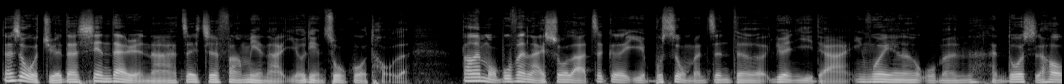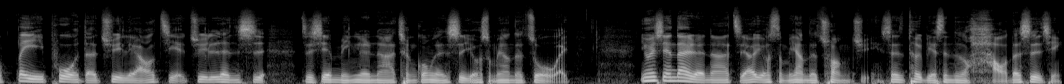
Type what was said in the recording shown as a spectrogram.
但是我觉得现代人呢、在这方面呢、有点做过头了。当然，某部分来说啦，这个也不是我们真的愿意的啊，因为呢，我们很多时候被迫的去了解、去认识这些名人啊、成功人士有什么样的作为。因为现代人呢、只要有什么样的创举，甚至特别是那种好的事情，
